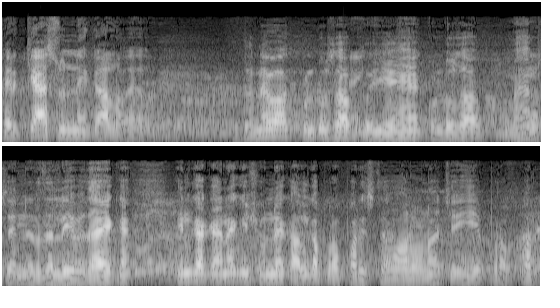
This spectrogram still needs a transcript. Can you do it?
फिर क्या शून्य काल हुआ है धन्यवाद कुंडू साहब तो ये हैं कुंडू साहब महम से निर्दलीय विधायक हैं। इनका कहना है कि शून्यकाल का प्रॉपर इस्तेमाल होना चाहिए प्रॉपर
